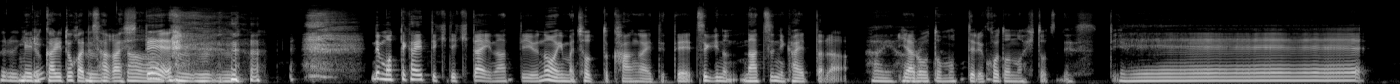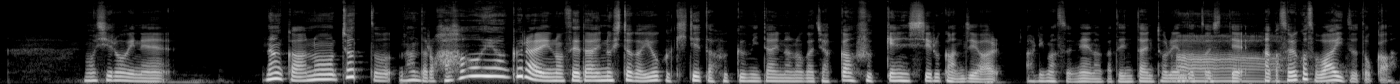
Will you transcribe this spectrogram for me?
メルカリとかで探して、うん で、持って帰ってきてきたいなっていうのを今ちょっと考えてて、次の夏に帰ったらはいはい。やろうと思ってることの一つですっていう。えー、面白いね。なんかあの、ちょっと、なんだろう、母親ぐらいの世代の人がよく着てた服みたいなのが若干復権してる感じあありますね。なんか全体にトレンドとして。なんかそれこそワイズとか。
